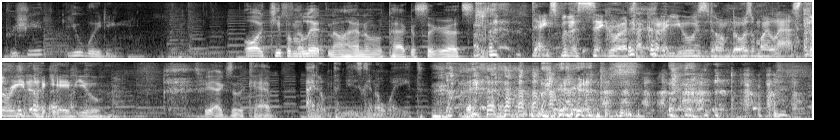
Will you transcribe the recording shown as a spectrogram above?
Appreciate you waiting. Or keep him lit and I'll hand him a pack of cigarettes. Thanks for the cigarettes. I could have used them. Those are my last three that I gave you. So we exit the cab. I don't think he's gonna wait.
